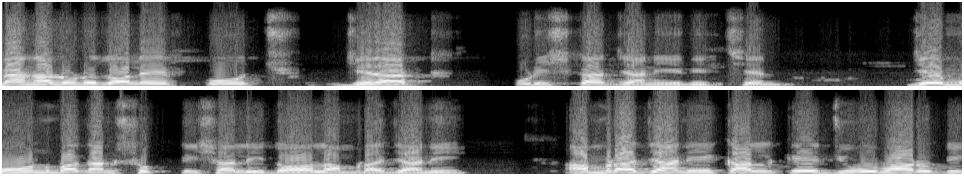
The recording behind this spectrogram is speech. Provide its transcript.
বেঙ্গালুরু দলের কোচ জেরাট পরিষ্কার জানিয়ে দিচ্ছেন, যে মোহনবাগান শক্তিশালী দল আমরা জানি আমরা জানি কালকে যুব ভারতী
